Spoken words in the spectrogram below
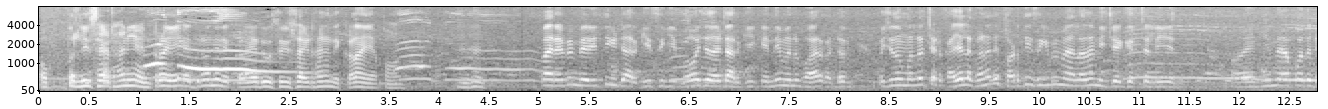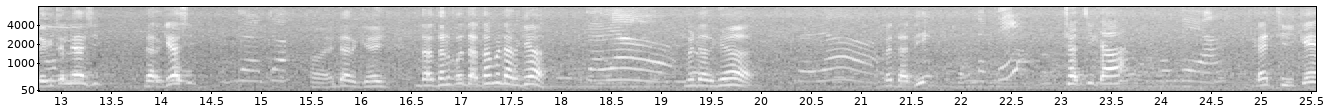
ਉੱਪਰਲੀ ਸਾਈਡ ਹਾਣੀ ਐਂਟਰ ਹੋਏ ਇਧਰੋਂ ਨਹੀਂ ਨਿਕਲ ਆਏ ਦੂਸਰੀ ਸਾਈਡ ਹਾਣੀ ਨਿਕਲ ਆਏ ਆਪਾਂ ਪਰ ਇਹ ਵੀ ਮੇਰੀ ਧੀ ਡਰ ਗਈ ਸੀਗੀ ਬਹੁਤ ਜ਼ਿਆਦਾ ਡਰ ਗਈ ਕਹਿੰਦੀ ਮੈਨੂੰ ਬਾਹਰ ਕੱਢੋ ਉਹ ਜਦੋਂ ਮਤਲਬ ਝਟਕਾ ਜਿਹਾ ਲੱਗਣਾ ਤੇ ਫੜਦੀ ਸੀਗੀ ਵੀ ਮੈਂ ਲੱਗਦਾ ਨੀਚੇ ਗਿਰ ਚੱਲੀ ਹੈ ਹਾਂ ਜੀ ਮੈਂ ਪੁੱਤ ਡਿੱਗ ਚੱਲਿਆ ਸੀ ਡਰ ਗਿਆ ਸੀ ਹਾਂ ਇਹ ਡਰ ਗਿਆ ਜੀ ਦਾਦਾ ਨੂੰ ਕੋ ਦਾਦਾ ਮੈਂ ਡਰ ਗਿਆ ਮੈਂ ਡਰ ਗਿਆ ਕਹ ਦਾਦੀ ਚਾਚੀ ਕਾ ਕਹ ਠੀਕ ਹੈ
